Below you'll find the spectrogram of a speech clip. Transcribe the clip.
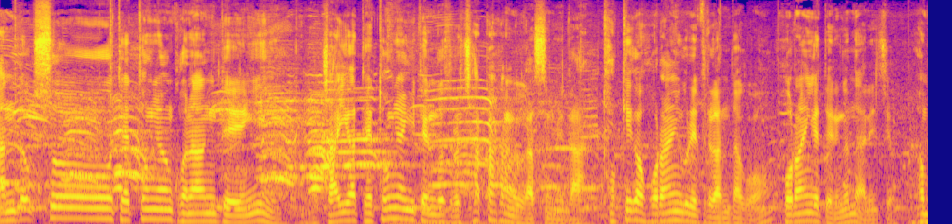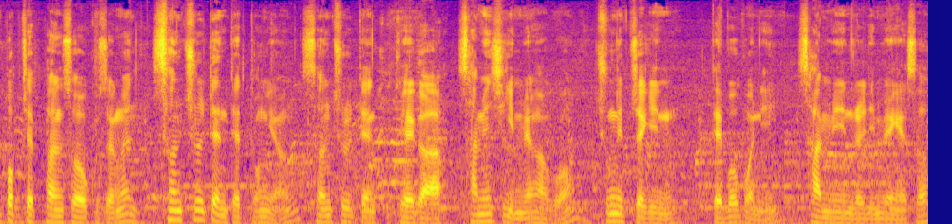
한덕수 대통령 권한 대행이 자기가 대통령이 된 것으로 착각한 것 같습니다. 토끼가 호랑이 굴에 들어간다고 호랑이가 되는 건 아니죠. 헌법재판소 구성은 선출된 대통령, 선출된 국회가 3인씩 임명하고 중립적인 대법원이 3인을 임명해서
